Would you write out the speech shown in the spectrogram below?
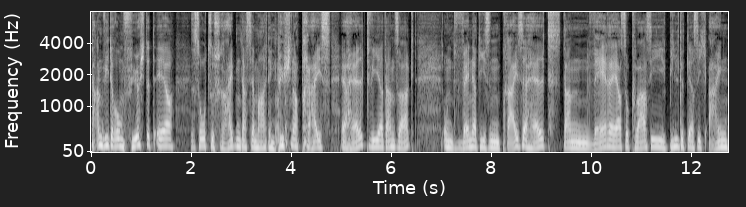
dann wiederum fürchtet er, so zu schreiben, dass er mal den Büchnerpreis erhält, wie er dann sagt. Und wenn er diesen Preis erhält, dann wäre er so quasi, bildet er sich ein,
